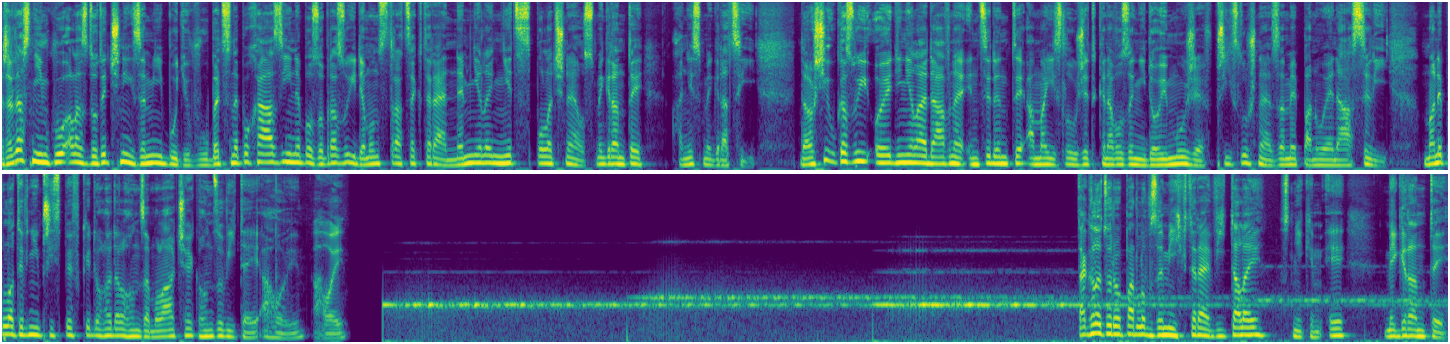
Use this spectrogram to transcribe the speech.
Řada snímků ale z dotyčných zemí buď vůbec nepochází, nebo zobrazují demonstrace, které neměly nic společného s migranty ani s migrací. Další ukazují ojedinělé dávné incidenty a mají sloužit k navození dojmu, že v příslušné zemi panuje násilí. Manipulativní příspěvky dohledal Honza Moláček. Honzo, vítej, ahoj. Ahoj. Takhle to dopadlo v zemích, které vítali, s někým i, migranty.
